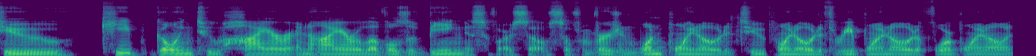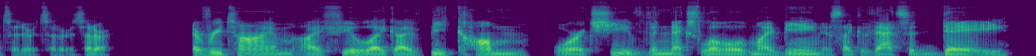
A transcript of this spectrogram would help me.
to keep going to higher and higher levels of beingness of ourselves. So from version 1.0 to 2.0 to 3.0 to 4.0, et cetera, et cetera, et cetera every time I feel like I've become or achieved the next level of my being, it's like that's a day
